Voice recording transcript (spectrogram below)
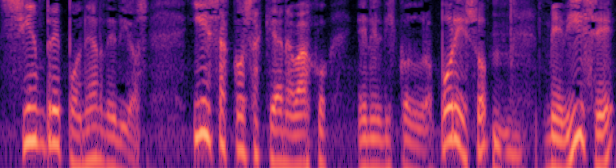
siempre poner de Dios. Y esas cosas quedan abajo en el disco duro. Por eso me dice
